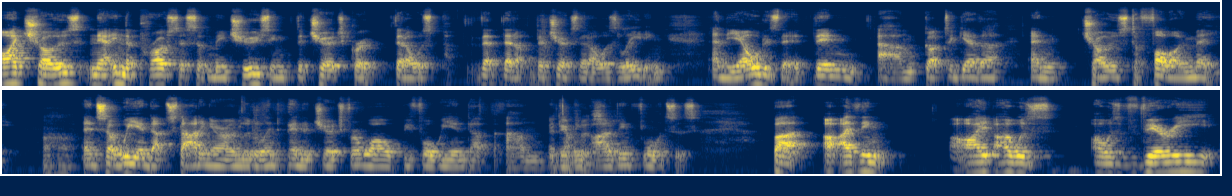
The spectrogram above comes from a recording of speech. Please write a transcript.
I chose now in the process of me choosing the church group that I was that that I- the church that I was leading, and the elders there then um, got together and chose to follow me. Uh-huh. And so we end up starting our own little independent church for a while before we end up um, becoming part of Influencers. But I I think I I was I was very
